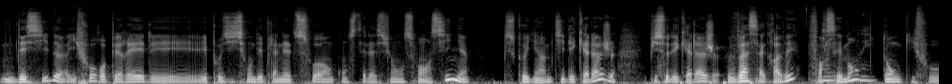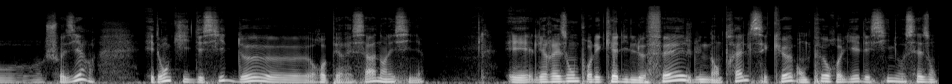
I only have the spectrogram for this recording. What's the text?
décide il faut repérer les, les positions des planètes soit en constellation, soit en signe, puisqu'il y a un petit décalage. Puis ce décalage va s'aggraver, forcément, oui. donc il faut choisir. Et donc, il décide de euh, repérer ça dans les signes. Et les raisons pour lesquelles il le fait, l'une d'entre elles, c'est qu'on peut relier les signes aux saisons.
